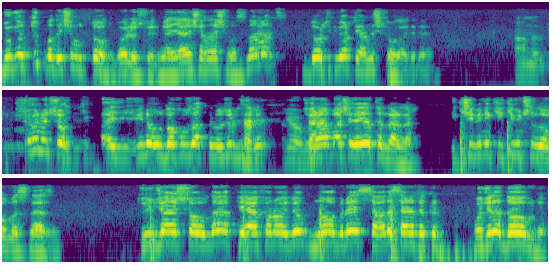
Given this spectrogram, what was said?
bugün tutmadığı için mutlu oldum. Öyle söyleyeyim. Yani yanlış anlaşılmasın ama 4-2-4 yanlış bir olaydır yani. Anladım. Şöyle çok ay, yine uzat uzattım özür dilerim. Yok, Fenerbahçe'de hatırlarlar. 2002-2003 yılı olması lazım. Tuncay solda, Pierre Van Hooydonk, Nobre sağda Serhat Akın. Hoca da doğumdu.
